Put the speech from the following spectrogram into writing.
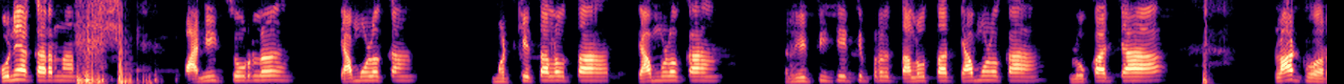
कोण्या कारणानं? पाणी चोरलं त्यामुळं का? मटके चालवतात त्यामुळं का? रेतीचे टिपर चालवतात त्यामुळं का? लोकांच्या प्लॉटवर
